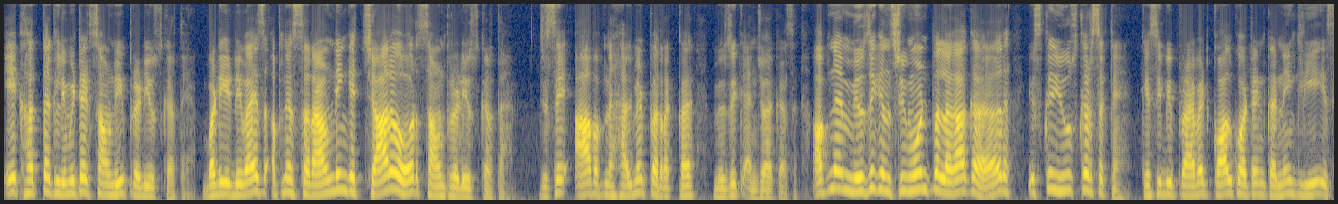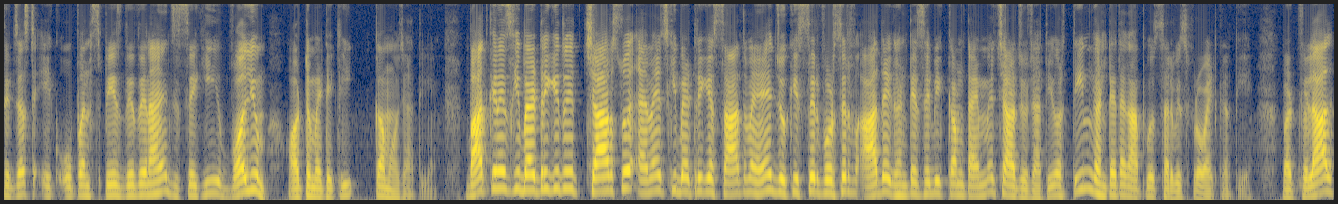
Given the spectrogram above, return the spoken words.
एक हद तक लिमिटेड साउंड ही प्रोड्यूस करते हैं। बट ये डिवाइस अपने सराउंडिंग के चारों ओर साउंड प्रोड्यूस करता है। जिसे आप अपने हेलमेट पर रखकर म्यूज़िक एंजॉय कर सकते हैं। अपने म्यूज़िक इंस्ट्रूमेंट पर लगाकर इसका यूज़ कर सकते हैं। किसी भी प्राइवेट कॉल को अटेंड करने के लिए इसे जस्ट एक ओपन स्पेस दे देना है, जिससे कि वॉल्यूम ऑटोमेटिकली कम हो जाती है। बात करें इसकी बैटरी की तो ये 400 सौ की बैटरी के साथ में है, जो कि सिर्फ़ और सिर्फ़ आधे घंटे से भी कम टाइम में चार्ज हो जाती है और तीन घंटे तक आपको सर्विस प्रोवाइड करती है। बट फ़िलहाल,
